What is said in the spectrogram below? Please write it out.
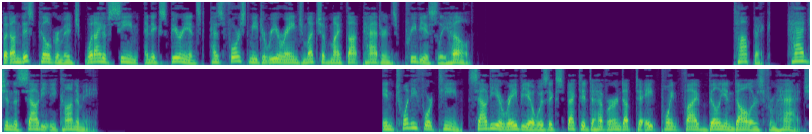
But on this pilgrimage, what I have seen, and experienced, has forced me to rearrange much of my thought patterns previously held. Hajj and the Saudi economy In 2014, Saudi Arabia was expected to have earned up to $8.5 billion from Hajj.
